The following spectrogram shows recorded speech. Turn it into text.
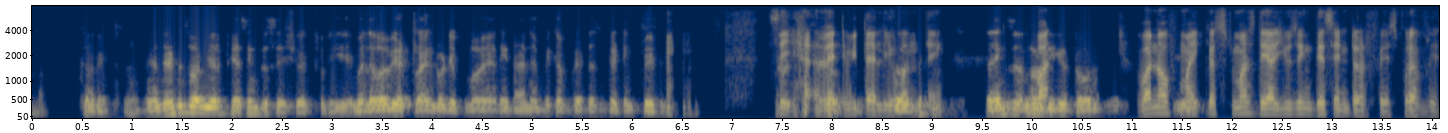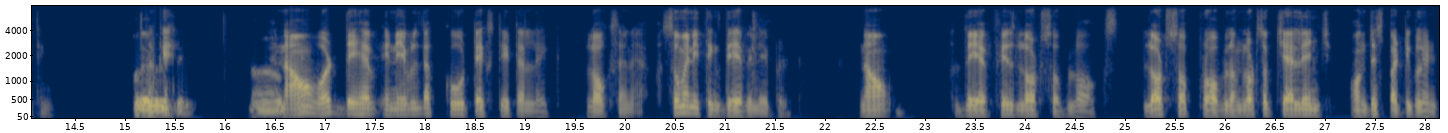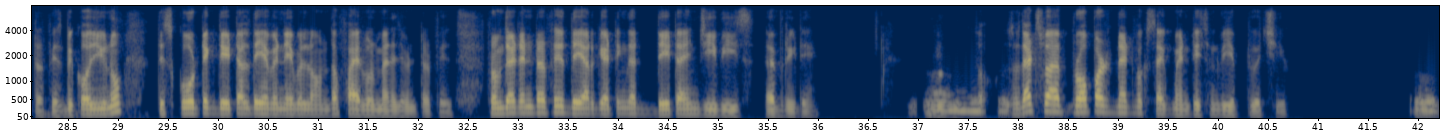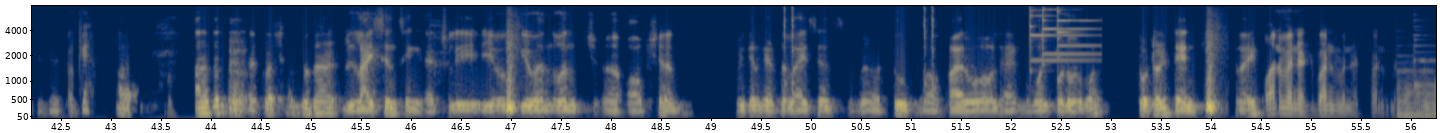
correct. sir. And that is why we are facing this issue actually. Whenever we are trying to deploy any dynamic update, is getting failed. see let me tell you one thing Thanks a lot. One- You told one of my customers they are using this interface for everything for Okay. everything. Ah, now what they have enabled the Cortex data like logs and uh, so many things they have enabled now they have faced lots of logs lots of problem lots of challenge on this particular interface because you know this Cortex data they have enabled on the firewall management interface from that interface they are getting the data in gbs every day Ah, so, okay. so that's why proper network segmentation we have to achieve Okay, okay Uh, Another uh, question for the licensing. Actually, you given one uh, option. We can get the license, uh, two uh, firewall and one panorama, total ten, key, right? one minute one minute one minute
